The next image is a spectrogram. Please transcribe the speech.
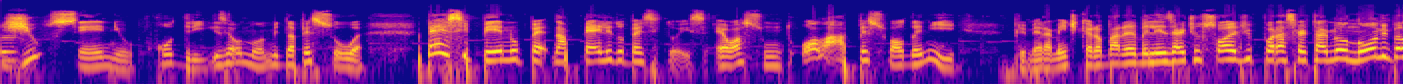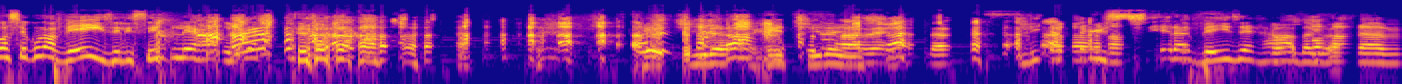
Gilcênio Rodrigues é o nome da pessoa. PSP no na pele do PS2 é o assunto. Olá, pessoal do NI. Primeiramente, quero parabenizar o Solid por acertar meu nome pela segunda vez. Ele sempre lê errado. Retira, retira isso. Li a terceira vez errado agora.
